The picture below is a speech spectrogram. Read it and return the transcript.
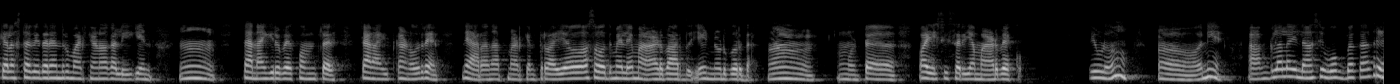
ಕೆಲಸದಾಗಿದ್ದಾರೆ ಅಂದ್ರೆ ಹೋಗಲ್ಲ ಈಗೇನು. ಹ್ಞೂ ಚೆನ್ನಾಗಿರ್ಬೇಕು ಅಂತ ಚೆನ್ನಾಗಿ ಇಟ್ಕೊಂಡು ಹೋದ್ರೆ ಯಾರನ್ನ ಮಾಡ್ಕೊಂತಾರೆ. ಅಯ್ಯೋ, ಸೋದ್ಮೇಲೆ ಮಾಡಬಾರ್ದು ಹೆಣ್ಣು ಹುಡುಗರ್ದ. ಹ್ಞೂ ಟ ವಯಸ್ಸು ಸರಿಯಾಗಿ ಮಾಡಬೇಕು. ಇವಳು ನೀ, ಆಗ್ಲಲ್ಲ ಇಲ್ಲಿ ಆಸೆ ಹೋಗ್ಬೇಕಾದ್ರೆ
